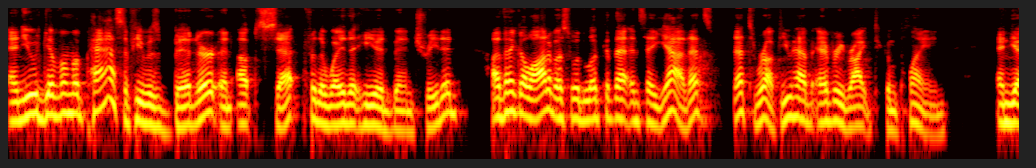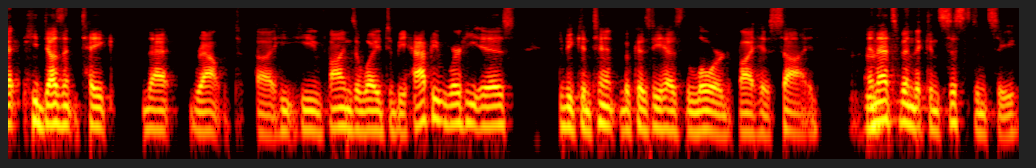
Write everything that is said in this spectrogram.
And you would give him a pass if he was bitter and upset for the way that he had been treated. I think a lot of us would look at that and say, yeah, that's that's rough. You have every right to complain. And yet he doesn't take that route. Uh, he he finds a way to be happy where he is, to be content because he has the Lord by his side. Mm-hmm. And that's been the consistency,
